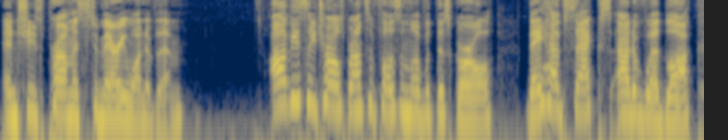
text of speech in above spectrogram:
and she's promised to marry one of them. Obviously, Charles Bronson falls in love with this girl. They have sex out of wedlock.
